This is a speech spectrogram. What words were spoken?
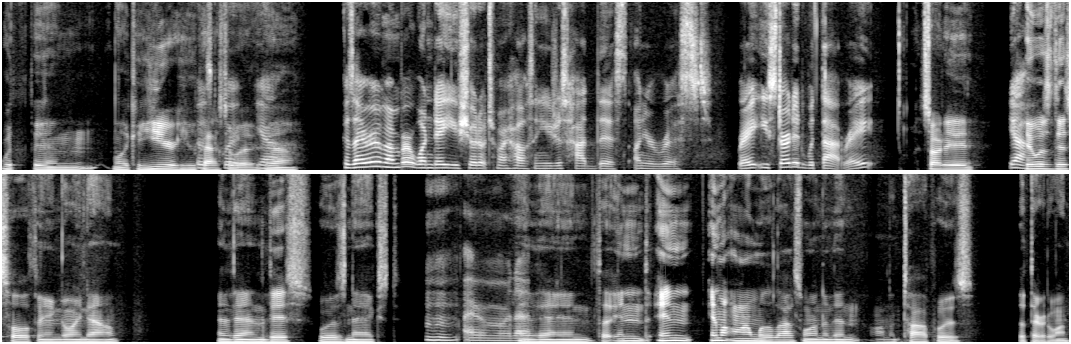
within like a year he passed quick, away. yeah. Yeah. Because I remember one day you showed up to my house and you just had this on your wrist, right? You started with that, right? Started. Yeah. It was this whole thing going down, and then this was next, hmm I remember that. and then the in in in my arm was the last one, and then on the top was the third one.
